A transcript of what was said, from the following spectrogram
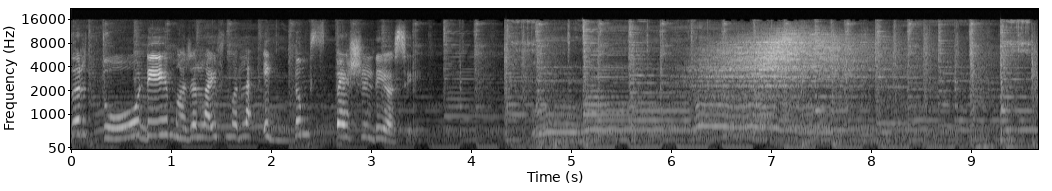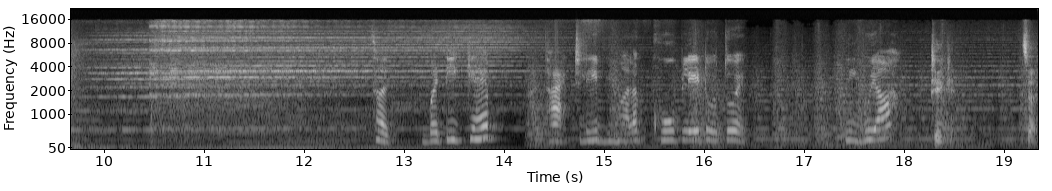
तर तो डे माझ्या लाईफ मधला एकदम स्पेशल डे असेल. ठीक आहे आता ऍक्च्युली मला खूप लेट होतोय निघूया ठीक आहे चल।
